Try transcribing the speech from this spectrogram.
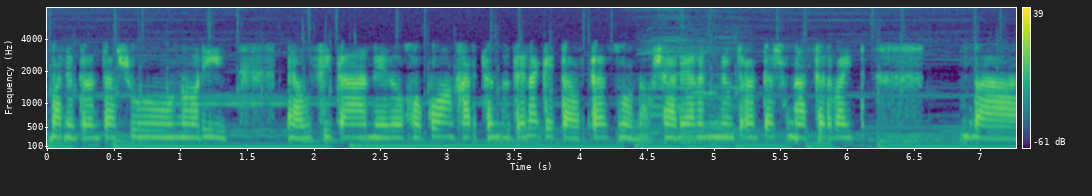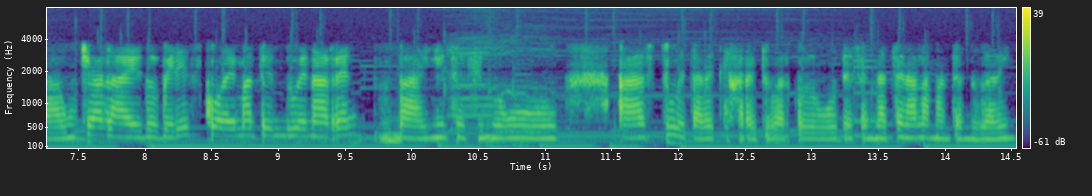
ba neutraltasun hori hauzitan edo jokoan jartzen dutenak eta hortaz, bueno, sarearen neutraltasuna zerbait ba, utxala edo berezkoa ematen duen arren, ba, inoiz ezin dugu ahaztu eta beti jarraitu beharko dugu defendatzen ala mantendu dadin.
